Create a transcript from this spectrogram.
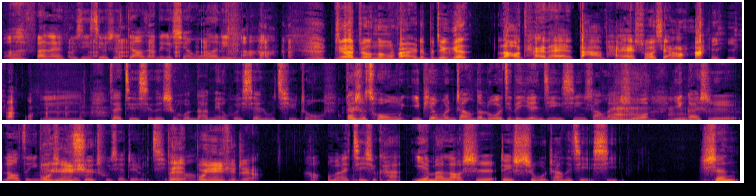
啊，翻来覆去就是掉在那个漩涡里了哈。这种弄法，这不就跟老太太打牌说闲话一样吗？嗯，在解析的时候难免会陷入其中，但是从一篇文章的逻辑的严谨性上来说，应该是老子应该是不会出现这种情况，对，不允许这样。好，我们来继续看叶曼老师对十五章的解析：深，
